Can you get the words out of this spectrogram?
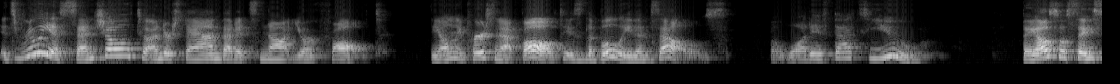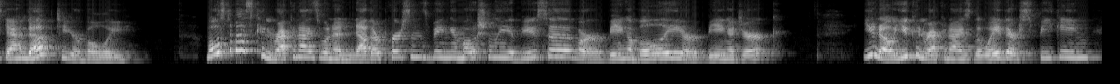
it's really essential to understand that it's not your fault. The only person at fault is the bully themselves. But what if that's you? They also say stand up to your bully. Most of us can recognize when another person's being emotionally abusive or being a bully or being a jerk. You know, you can recognize the way they're speaking.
